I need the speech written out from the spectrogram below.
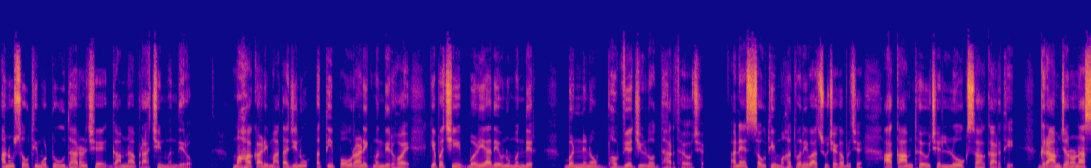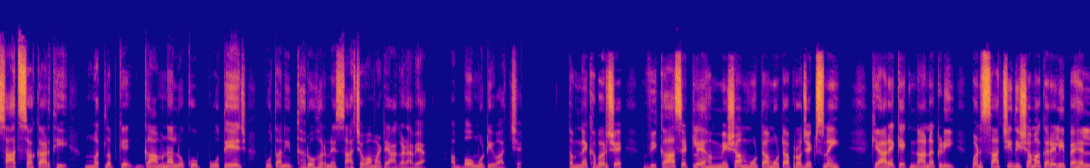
આનું સૌથી મોટું ઉદાહરણ છે ગામના પ્રાચીન મંદિરો. મહાકાળી માતાજીનું અતિ પૌરાણિક મંદિર હોય કે પછી બળિયાદેવનું મંદિર, બંનેનો ભવ્ય જીર્ણોદ્ધાર થયો છે. અને સૌથી મહત્વની વાત શું છે ખબર છે? આ કામ થયું છે લોક સહકારથી. ગ્રામજનોના સાથ સહકારથી, મતલબ કે ગામના લોકો પોતે જ પોતાની ધરોહરને સાચવવા માટે આગળ આવ્યા. આ બહુ મોટી વાત છે. તમને ખબર છે, વિકાસ એટલે હંમેશા મોટા મોટા પ્રોજેક્ટ્સ નહીં, ક્યારેક એક નાનકડી પણ સાચી દિશામાં કરેલી પહેલ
